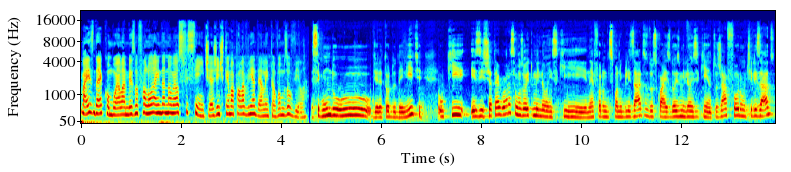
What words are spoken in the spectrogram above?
mas, né, como ela mesma falou, ainda não é o suficiente. A gente tem uma palavrinha dela, então vamos ouvi-la. Segundo o diretor do DENIT, o que existe até agora são os 8 milhões que né, foram disponibilizados, dos quais 2 milhões e 500 já foram utilizados.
